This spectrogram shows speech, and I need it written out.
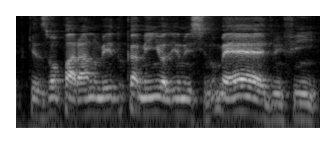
porque eles vão parar no meio do caminho ali no ensino médio, enfim,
